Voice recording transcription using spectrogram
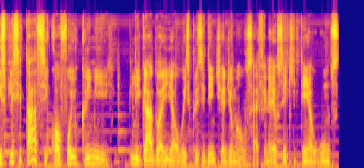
explicitasse qual foi o crime ligado aí ao ex-presidente Dilma Rousseff, né? Eu sei que tem alguns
